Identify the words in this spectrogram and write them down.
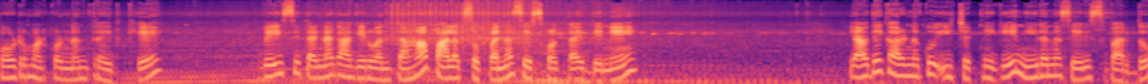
ಪೌಡ್ರ್ ಮಾಡ್ಕೊಂಡ ನಂತರ ಇದಕ್ಕೆ ಬೇಯಿಸಿ ತಣ್ಣಗಾಗಿರುವಂತಹ ಪಾಲಕ್ ಸೊಪ್ಪನ್ನು ಸೇರಿಸ್ಕೊಳ್ತಾ ಇದ್ದೇನೆ. ಯಾವುದೇ ಕಾರಣಕ್ಕೂ ಈ ಚಟ್ನಿಗೆ ನೀರನ್ನು ಸೇರಿಸಬಾರ್ದು.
